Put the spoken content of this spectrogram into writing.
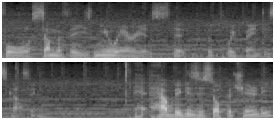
for some of these new areas that, that we've been discussing. How big is this opportunity?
